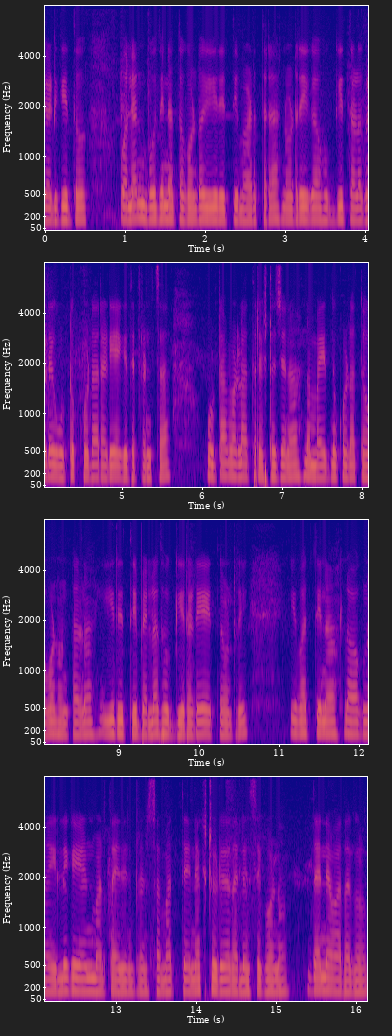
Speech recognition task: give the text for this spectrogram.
ಗಡ್ಗಿದ್ದು ಒಲೆನ ಬೂದಿನ ತೊಗೊಂಡು ಈ ರೀತಿ ಮಾಡ್ತಾರೆ. ನೋಡ್ರಿ ಈಗ ಹುಗ್ಗಿ ತಳಗಡೆ ಊಟಕ್ಕೆ ಕೂಡ ರೆಡಿಯಾಗಿದೆ ಫ್ರೆಂಡ್ಸ ಊಟ ಮಾಡ್ಲತ್ತರ ಎಷ್ಟು ಜನ, ನಮ್ಮ ಐದನ್ನು ಕೂಡ ತೊಗೊಂಡು ಹೊಂಟೋಣ ಈ ರೀತಿ ಬೆಲ್ಲದ ಹುಗ್ಗಿ ರೆಡಿ ಆಯ್ತು ನೋಡ್ರಿ. ಇವತ್ತಿನ ಲಾಗ್ನ ಇಲ್ಲಿಗೆ ಎಂಡ್ ಮಾಡ್ತಾಯಿದ್ದೀನಿ ಫ್ರೆಂಡ್ಸ ಮತ್ತೆ ನೆಕ್ಸ್ಟ್ ವಿಡಿಯೋದಲ್ಲಿ ಸಿಗೋಣ. ಧನ್ಯವಾದಗಳು.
